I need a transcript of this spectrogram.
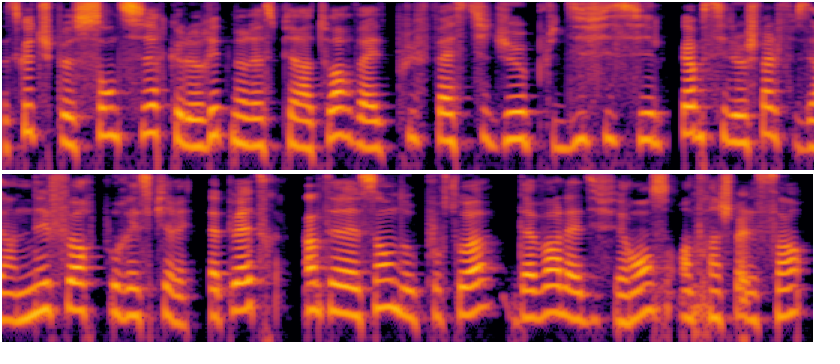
Est-ce que tu peux sentir que le rythme respiratoire va être plus fastidieux, plus difficile, comme si le cheval faisait un effort pour respirer? Ça peut être intéressant pour toi d'avoir la différence entre un cheval sain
